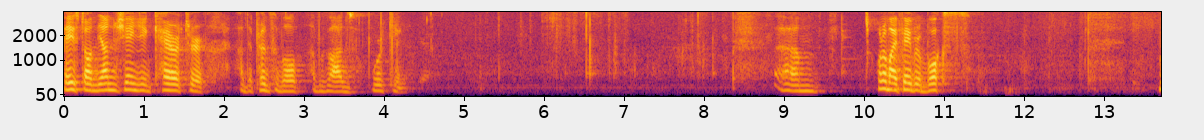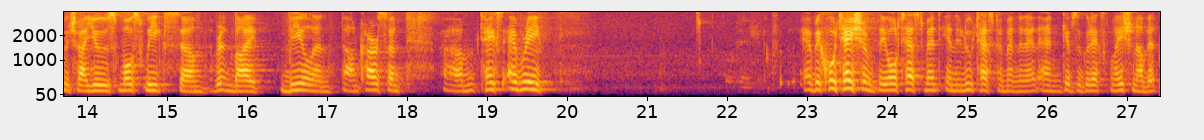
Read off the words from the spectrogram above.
based on the unchanging character of the principle of God's working. Um, one of my favorite books, which I use most weeks, um, written by Beale and Don Carson, um, takes every every quotation from the Old Testament in the New Testament and, and gives a good explanation of it.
